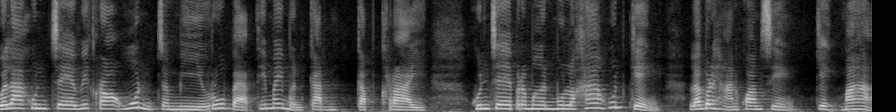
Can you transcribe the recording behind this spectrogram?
เวลาคุณเจวิเคราะห์หุ้นจะมีรูปแบบที่ไม่เหมือนกันกับใคร คุณเจประเมินมูลค่าหุ้นเก่ง และบริหารความเสี่ยงเก่งมาก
